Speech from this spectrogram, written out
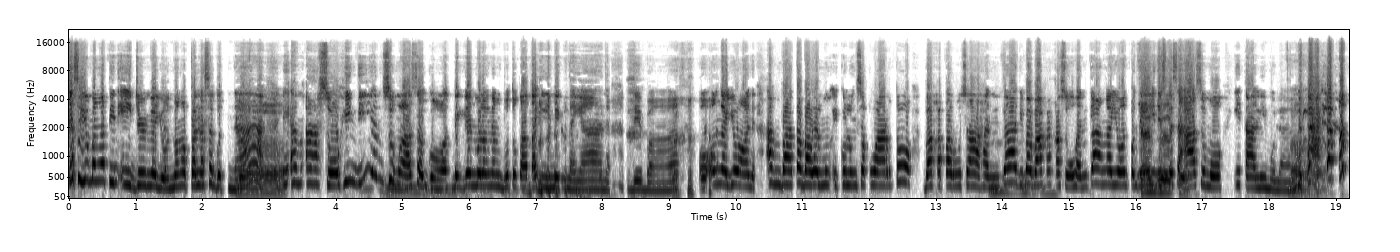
Kasi yung mga teenager ngayon, mga palasagot na. Yeah. Eh, ang aso, hindi yan sumasagot. Bigyan mo lang ng buto, tatahimik na yan. 'Di ba? Oo, ngayon, ang bata, bawal mong ikulong sa kwarto. Baka parusahan ka, 'di ba? Baka kasuhan ka. Ngayon, pag naiinis ka sa aso mo, itali mo lang. Oo.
